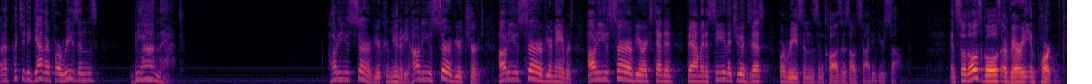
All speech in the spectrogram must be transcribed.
but I've put you together for reasons beyond that. How do you serve your community? How do you serve your church? How do you serve your neighbors? How do you serve your extended family to see that you exist for reasons and causes outside of yourself? And so those goals are very important.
